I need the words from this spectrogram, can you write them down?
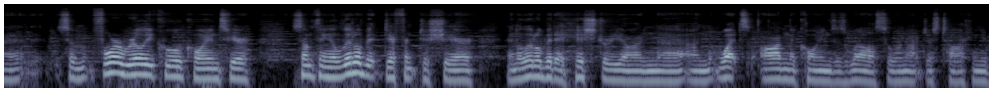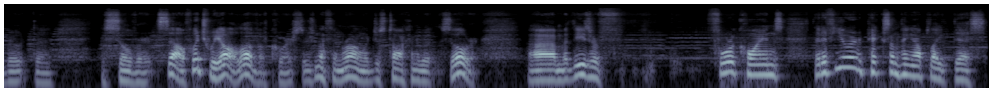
Uh, some four really cool coins here. Something a little bit different to share, and a little bit of history on uh, on what's on the coins as well. So we're not just talking about the, the silver itself, which we all love, of course. There's nothing wrong with just talking about the silver. Um, but these are four coins that if you were to pick something up like this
